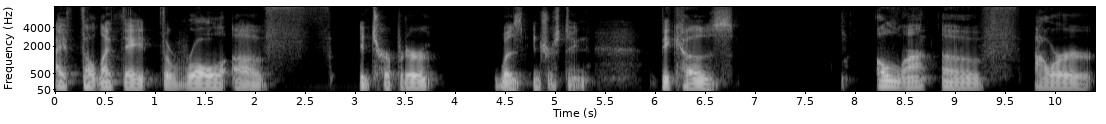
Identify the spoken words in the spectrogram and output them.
I felt like they the role of interpreter was interesting because a lot of our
